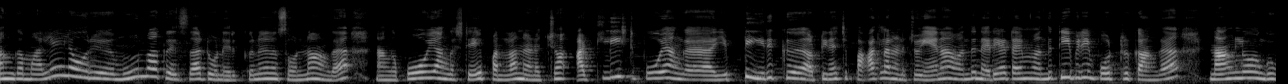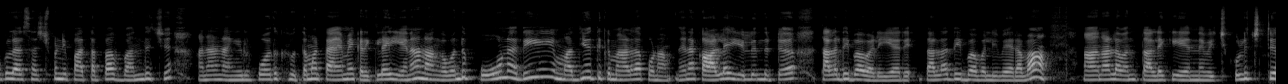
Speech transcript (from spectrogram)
அங்கே மலையில் ஒரு மூன்வாக் ரெசார்ட் ஒன்று இருக்குதுன்னு சொன்னாங்க. நாங்கள் போய் அங்கே ஸ்டே பண்ணலாம்னு நினச்சோம். அட்லீஸ்ட் போய் அங்கே எப்படி இருக்குது அப்படின்னாச்சும் பார்க்கலாம்னு நினச்சோம். ஏன்னா வந்து நிறையா டைம் வந்து டிவிலையும் போட்டிருக்காங்க. நாங்களும் கூகுளில் சர்ச் பண்ணி பார்த்தப்ப வந்துச்சு. ஆனால் நாங்கள் எங்களுக்கு போகிறதுக்கு சுத்தமாக டைமே கிடைக்கல. ஏன்னா நாங்கள் வந்து போனதே மதியத்துக்கு மேலே தான் போனோம் ஏன்னா காலைல எழுந்துட்டு தலை தீபாவளி தலை தீபாவளி வேறவா? அதனால் வந்து தலைக்கு எண்ணெய் வச்சு குளிச்சுட்டு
